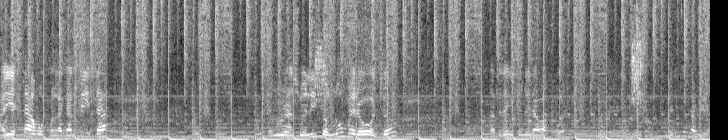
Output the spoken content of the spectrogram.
ahí estamos con la carpita. Un anzuelito número 8. La tenés que poner abajo. ¿eh? Acá arriba.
